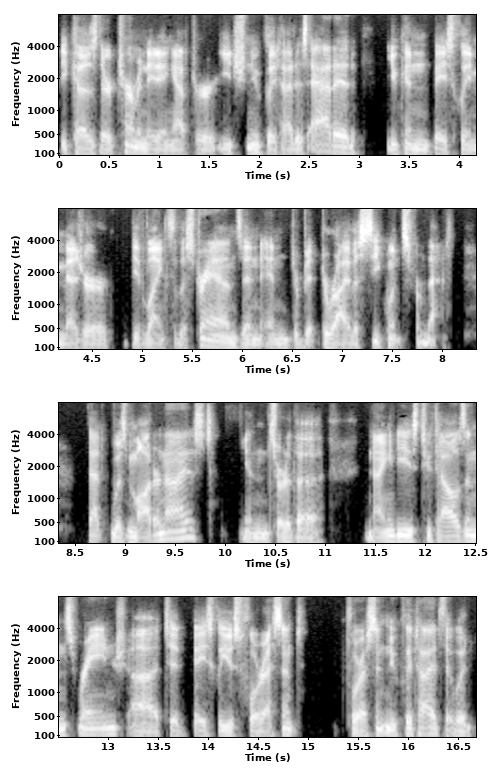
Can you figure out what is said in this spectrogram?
because they're terminating after each nucleotide is added, you can basically measure the lengths of the strands and, and de- derive a sequence from that. That was modernized in sort of the 90s 2000s range uh, to basically use fluorescent fluorescent nucleotides that would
